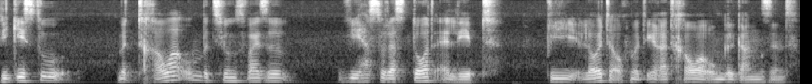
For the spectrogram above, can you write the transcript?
Wie gehst du mit Trauer um, beziehungsweise wie hast du das dort erlebt? wie Leute auch mit ihrer Trauer umgegangen sind.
